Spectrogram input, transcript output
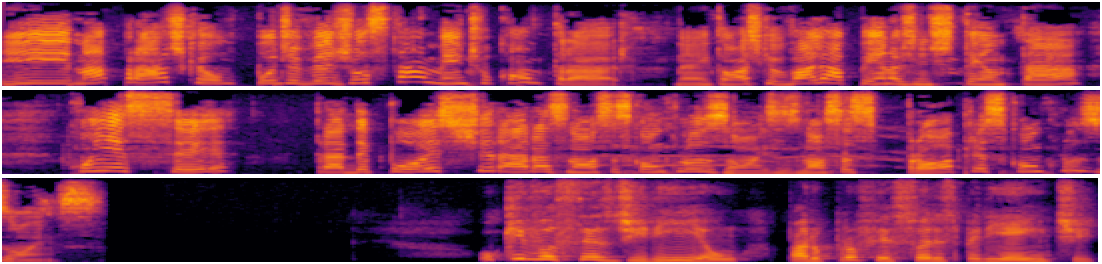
E na prática eu pude ver justamente o contrário. Né? Então acho que vale a pena a gente tentar conhecer para depois tirar as nossas conclusões, as nossas próprias conclusões. O que vocês diriam para o professor experiente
